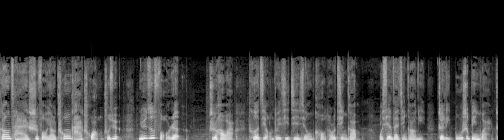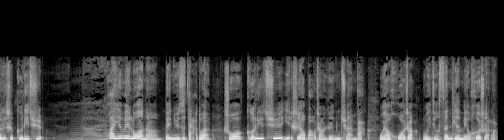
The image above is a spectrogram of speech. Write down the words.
刚才是否要冲卡闯出去？女子否认。之后啊，特警对其进行口头警告：“我现在警告你，这里不是宾馆，这里是隔离区。”话音未落呢，被女子打断。说隔离区也是要保障人权吧？我要活着，我已经三天没有喝水了。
